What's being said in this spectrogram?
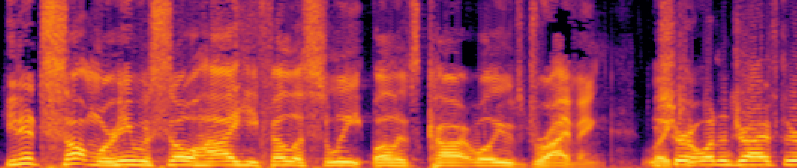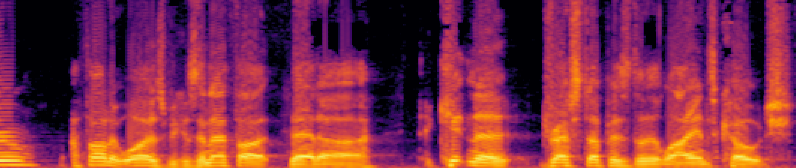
He did something where he was so high he fell asleep while his car while he was driving. you sure it wasn't a drive-through? I thought it was because then I thought that uh, Kitna dressed up as the Lions coach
